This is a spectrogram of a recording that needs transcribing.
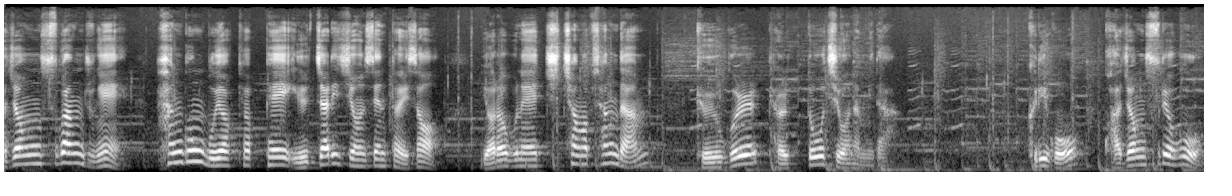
과정 수강 중에 한국무역협회 일자리 지원센터에서 여러분의 취창업 상담, 교육을 별도 지원합니다. 그리고 과정 수료 후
